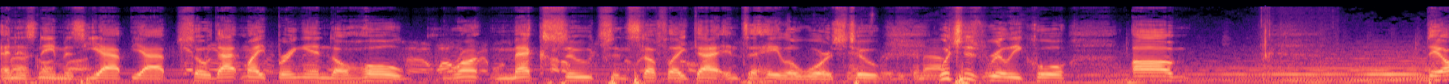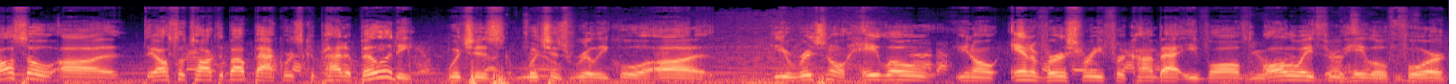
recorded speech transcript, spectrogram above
and his name is Yap Yap. So that might bring in the whole grunt mech suits and stuff like that into Halo Wars 2, which is really cool. Um, they also uh, they also talked about backwards compatibility, which is which is really cool. Uh, the original Halo, you know, anniversary for Combat Evolved, all the way through Halo 4,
